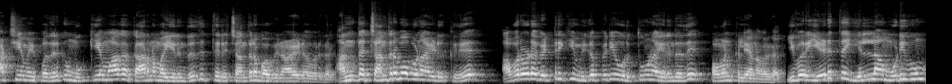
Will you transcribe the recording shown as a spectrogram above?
ஆட்சி அமைப்பதற்கு முக்கியமாக காரணமாக இருந்தது திரு சந்திரபாபு நாயுடு அவர்கள். அந்த சந்திரபாபு நாயுடுக்கு அவரோட வெற்றிக்கு மிகப்பெரிய ஒரு தூணா இருந்தது பவன் கல்யாண் அவர்கள். இவர் எடுத்த எல்லா முடிவும்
